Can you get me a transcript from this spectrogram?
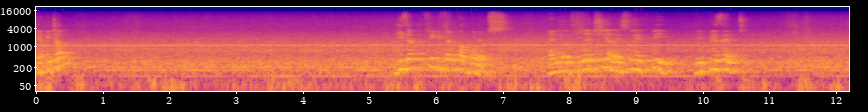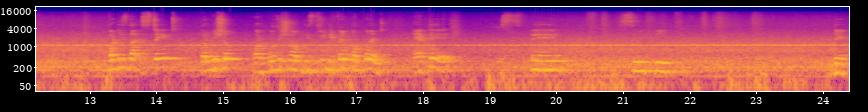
Capital. These are the three different components. And your financial SOFP represent what is the state condition or position of these three different components at a specific date.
